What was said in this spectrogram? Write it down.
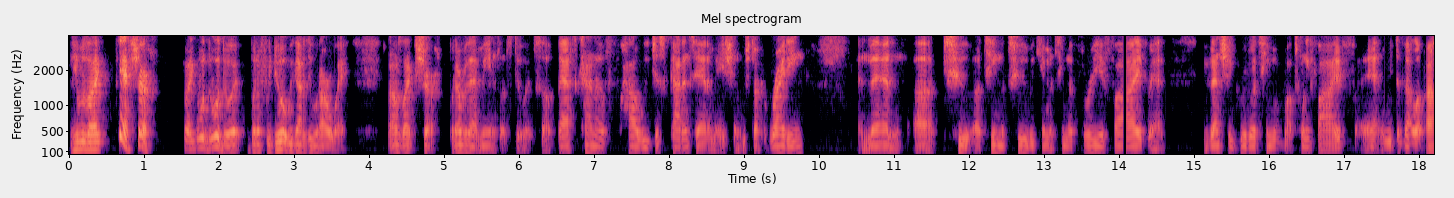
And he was like, yeah, sure. Like, we'll, we'll do it. But if we do it, we got to do it our way. And I was like, sure, whatever that means, let's do it. So that's kind of how we just got into animation. We started writing, and then uh, two, a team of two became a team of three, five, and eventually grew to a team of about 25. And we developed, wow.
